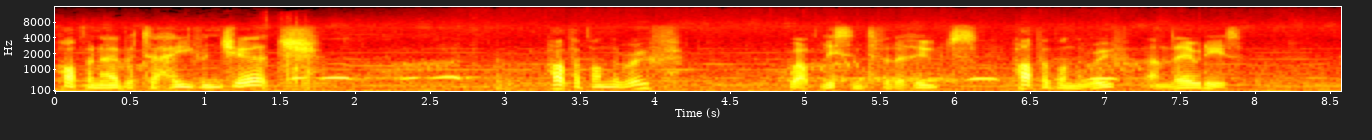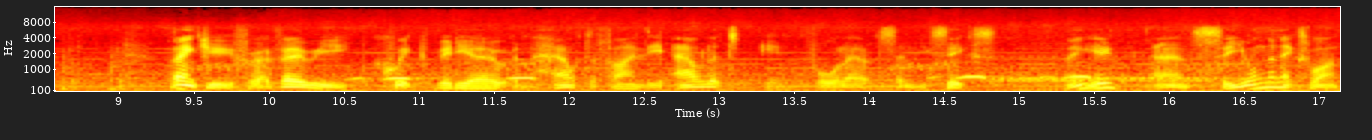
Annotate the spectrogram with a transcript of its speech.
Hopping over to Haven Church. Hop up on the roof. Well, listen for the hoots. Hop up on the roof, and there it is. Thank you for a very quick video on how to find the owlet in Fallout 76. Thank you, and see you on the next one.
